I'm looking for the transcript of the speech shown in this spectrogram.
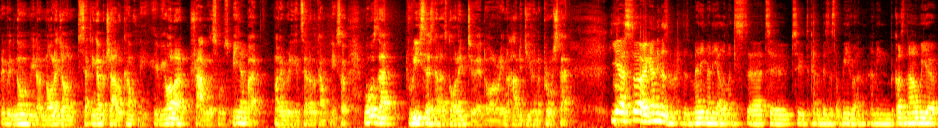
with no, you know, knowledge on setting up a travel company. If We all are travelers, so to speak, yeah. but not everybody can set up a company. So what was that research that has got into it or, you know, how did you even approach that yeah, so I mean, there's there's many many elements uh, to to the kind of business that we run. I mean, because now we are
